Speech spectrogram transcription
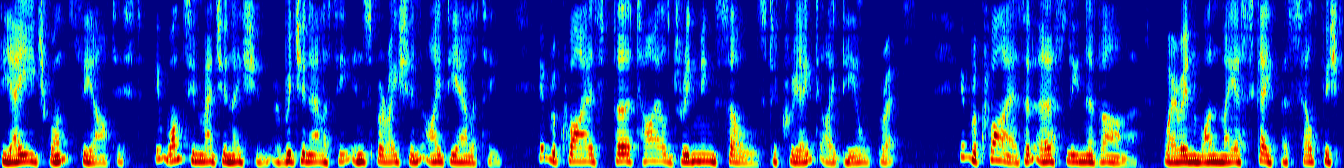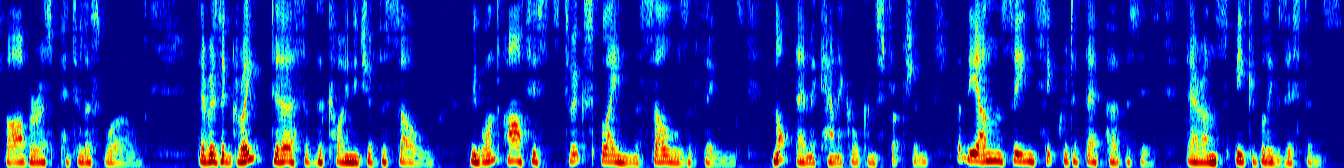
The age wants the artist. It wants imagination, originality, inspiration, ideality. It requires fertile, dreaming souls to create ideal breadth. It requires an earthly nirvana wherein one may escape a selfish, barbarous, pitiless world. There is a great dearth of the coinage of the soul. We want artists to explain the souls of things, not their mechanical construction, but the unseen secret of their purposes, their unspeakable existence.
